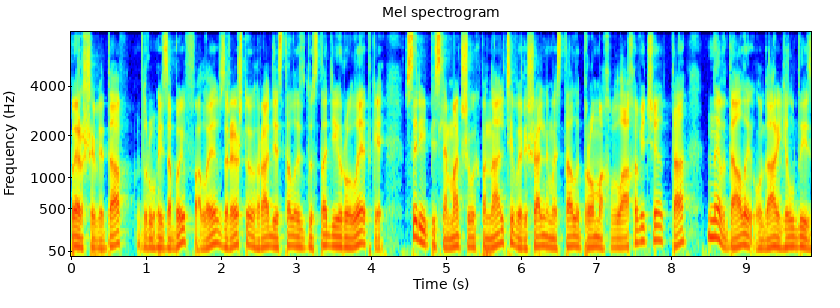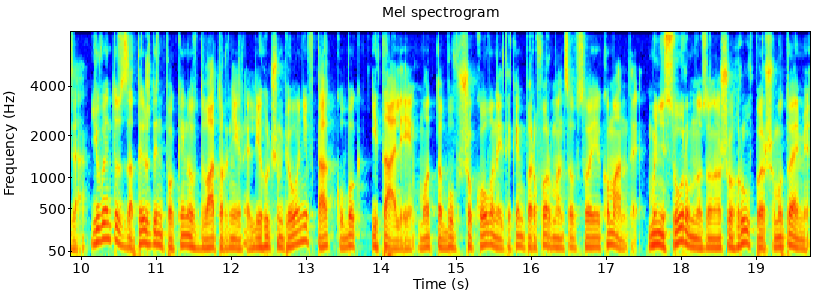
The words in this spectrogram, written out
Перший віддав, другий забив, але зрештою гра дісталась до стадії рулетки. В серії після матчевих пенальтів вирішальними стали промах Влаховича та невдалий удар Єлдиза. Ювентус за тиждень покинув два турніри Лігу Чемпіонів та Кубок Італії. Мотто був шокований таким перформансом своєї команди. Мені соромно за нашу гру в першому таймі.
